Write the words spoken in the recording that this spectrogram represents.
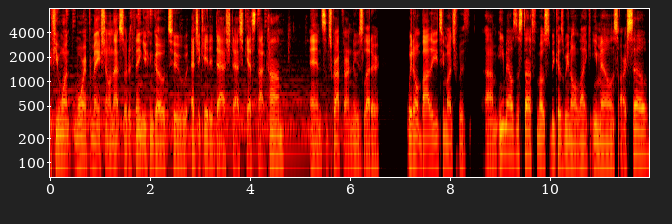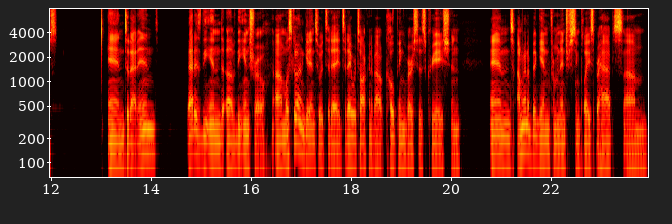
if you want more information on that sort of thing, you can go to educated-guest.com and subscribe to our newsletter. We don't bother you too much with um, emails and stuff, mostly because we don't like emails ourselves. And to that end, that is the end of the intro. Um, let's go ahead and get into it today. Today, we're talking about coping versus creation. And I'm going to begin from an interesting place, perhaps. Um,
